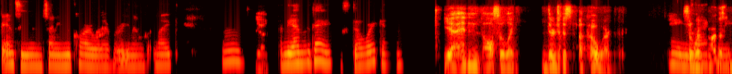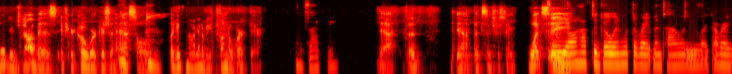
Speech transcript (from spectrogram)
fancy and shiny new car or whatever, you know, but like mm, Yeah. at the end of the day, still working. Yeah. And also like they're just a coworker. So regardless of what your job is, if your coworker's an asshole, like it's not gonna be fun to work there. Exactly. Yeah. That yeah, that's interesting. What's So We all have to go in with the right mentality. Like, all right,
